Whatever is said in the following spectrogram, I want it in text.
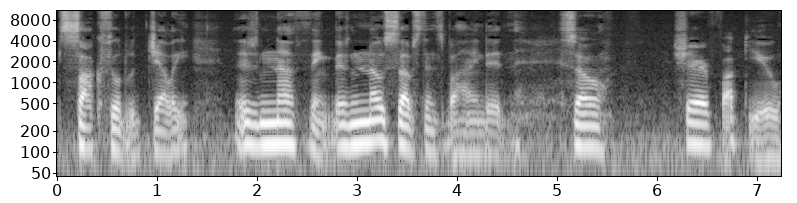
sock filled with jelly. There's nothing. There's no substance behind it. So, Cher, fuck you.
